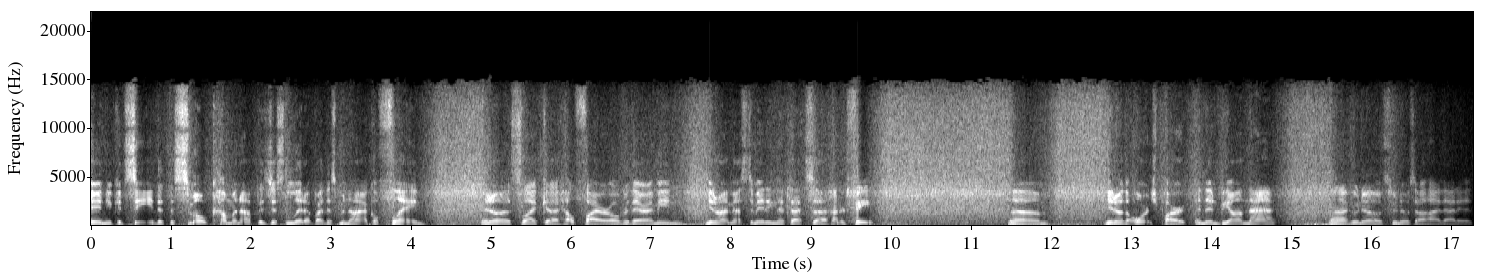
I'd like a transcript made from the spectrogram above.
and you could see that the smoke coming up is just lit up by this maniacal flame. You know, it's like a hellfire over there. I mean, you know, I'm estimating that that's uh, 100 feet. Um, you know, the orange part, and then beyond that, uh, who knows? Who knows how high that is?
